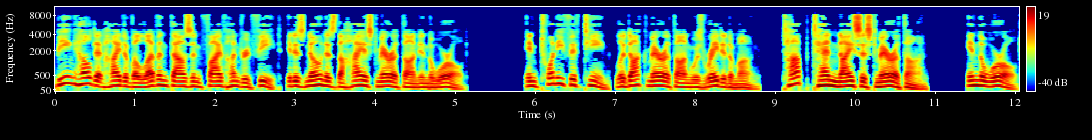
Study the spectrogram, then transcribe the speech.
Being held at height of 11,500 feet, it is known as the highest marathon in the world. In 2015, Ladakh Marathon was rated among top 10 nicest marathon in the world.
